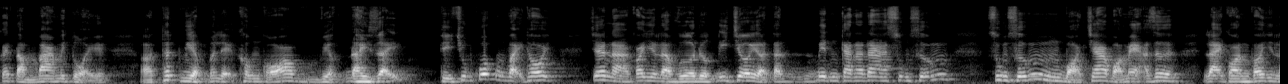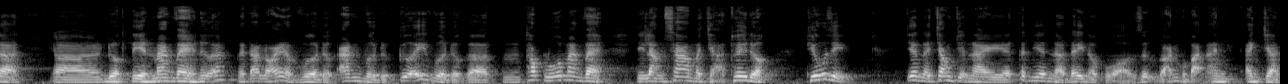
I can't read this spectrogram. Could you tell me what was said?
cái tầm 30 tuổi uh, thất nghiệp mới lại không có việc đầy dẫy thì Trung Quốc cũng vậy thôi. Cho nên là coi như là vừa được đi chơi ở tận bên Canada sung sướng sung sướng bỏ cha bỏ mẹ rồi lại còn coi như là uh, được tiền mang về nữa. Người ta nói là vừa được ăn vừa được cưỡi vừa được uh, thóc lúa mang về thì làm sao mà trả thuê được? Thiếu gì? Cho nên là trong chuyện này ờ, tất nhiên là đây là của dự đoán của bạn anh anh Trần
